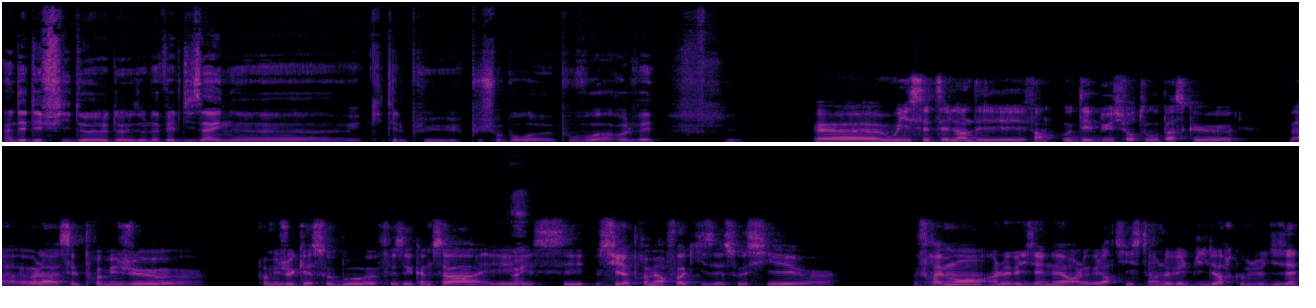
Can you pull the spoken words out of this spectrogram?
un des défis de, de, de level design euh, qui était le plus, plus chaud pour, pour vous à relever. Euh, Oui, c'était l'un des... Enfin, au début surtout, parce que bah, voilà, c'est le premier jeu, euh, premier jeu qu'Asobo faisait comme ça, et c'est aussi la première fois qu'ils associaient euh, vraiment un level designer, un level artiste et un level builder, comme je disais.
